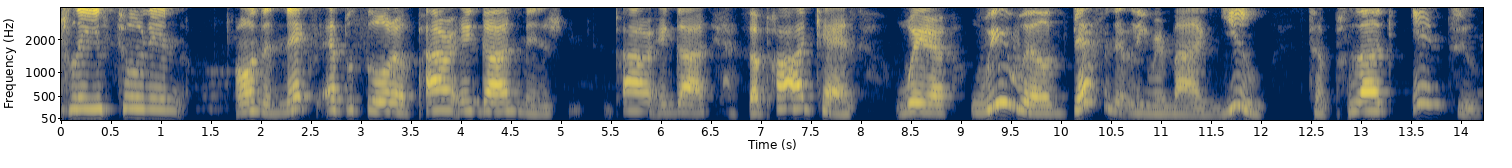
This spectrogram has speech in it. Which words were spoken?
please tune in on the next episode of Power in God Ministry, Power in God, the podcast, where we will definitely remind you to plug into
